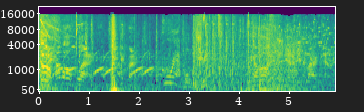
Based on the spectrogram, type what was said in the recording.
We have our flag. Take it back. Grapple jet. We have eyes on the enemy flag carrier.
